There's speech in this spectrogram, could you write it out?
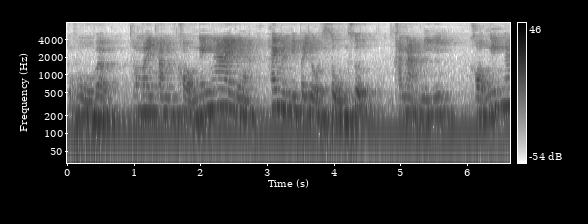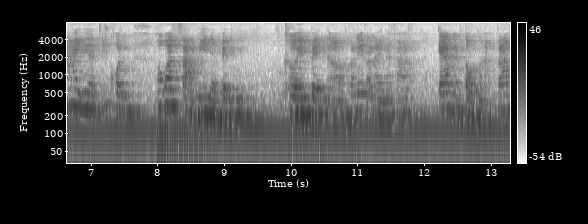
โอ้โหแบบทำไมทำของง่าย ๆ เนี่ย ให้มันมีประโยชน์สูงสุดขนาดนี้ของง่ายๆเนี่ยที่คน เพราะว่าสามีเนี่ยเป็นเคยเป็นเอ่อเขาเรียกอะไรนะคะ แก้มมันตกอะกล้าม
